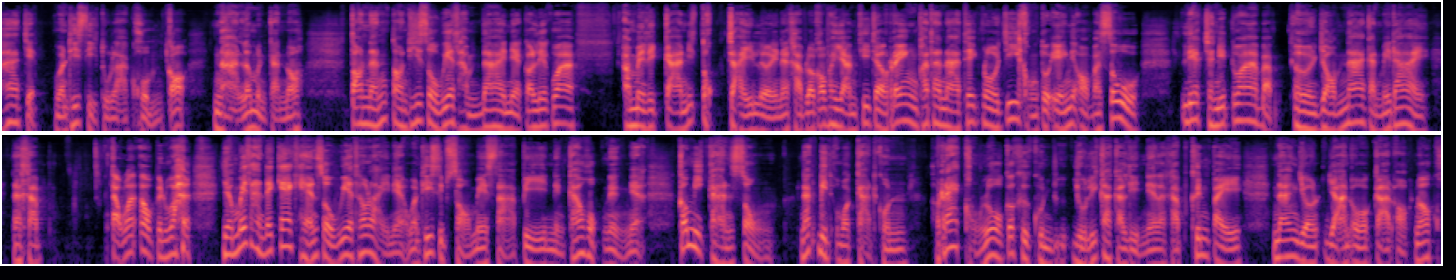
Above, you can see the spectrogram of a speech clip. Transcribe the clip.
1957 วันที่ 4 ตุลาคมก็นานแล้วเหมือนกันเนาะตอนนั้นตอนที่โซเวียตทำได้เนี่ยก็เรียกว่าอเมริกานี่ตกใจเลยนะครับแล้วก็พยายามที่จะเร่งพัฒนาเทคโนโลยีของตัวเองเนี่ยออกมาสู้ เรียกชนิดว่าแบบเออยอมหน้ากันไม่ได้นะครับแต่ว่าเอาเป็นว่ายังไม่ทันได้แก้แค้นโซเวียตเท่าไหร่เนี่ยวันที่ 12 เมษายนปี 1961 เนี่ยก็มีการส่ง นักบินอวกาศคนแรกของโลกก็คือคุณยูริกากาลินเนี่ยแหละครับขึ้นไปนั่งยานอวกาศออกนอกโค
